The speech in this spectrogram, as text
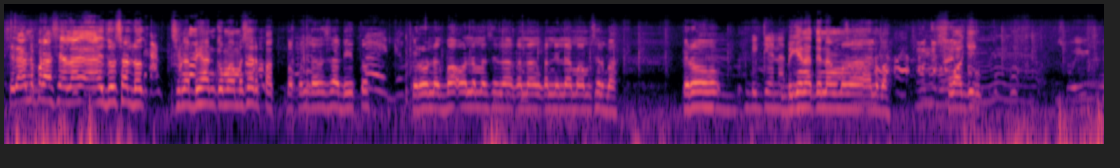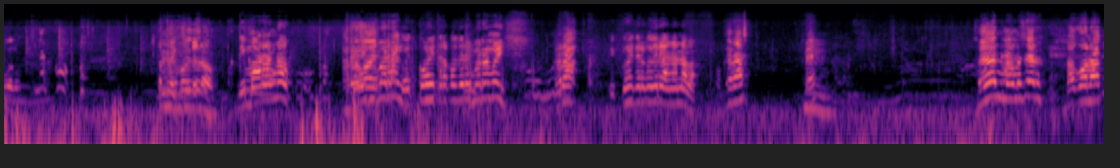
Sila ano pala, sila idol sa lot. Sinabihan ko Mama Sir, pat papunta na sila dito. Pero nagbaon naman sila kanang kanila Mama Sir ba. Pero Bigyan natin. bigyan natin ng mga ano ba, swagging. Di marang no. Aray, Marang. Kuhit ra ko diri. Marang oy. Ara, Kuhit ra ko diri ana na ba? okay na? Eh? So yan Mama Sir, bago lahat.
